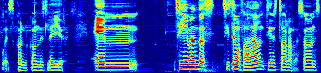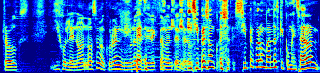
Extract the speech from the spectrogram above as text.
pues, con, con Slayer. Em, sí, hay bandas. System of a Down, tienes toda la razón. Strokes. Híjole, no, no se me ocurre Pero- así directamente, y, y- pero... y siempre son, siempre fueron bandas que comenzaron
